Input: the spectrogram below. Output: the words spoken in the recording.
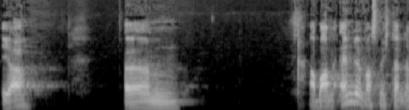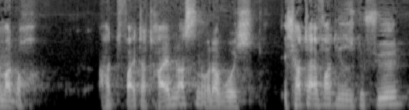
ja, ähm, aber am Ende, was mich dann immer doch hat weiter treiben lassen oder wo ich, ich hatte einfach dieses Gefühl,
